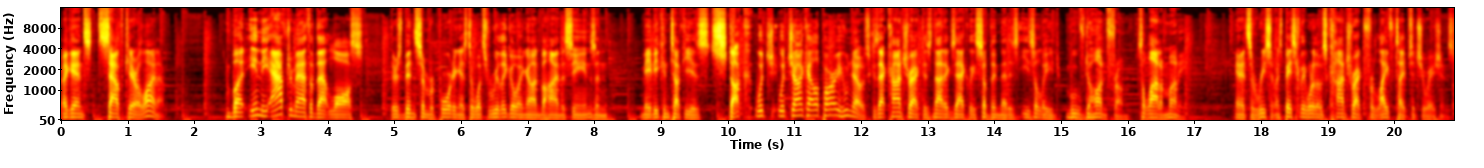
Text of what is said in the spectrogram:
against South Carolina. But in the aftermath of that loss, there's been some reporting as to what's really going on behind the scenes, and maybe Kentucky is stuck with with John Calipari. Who knows? Because that contract is not exactly something that is easily moved on from. It's a lot of money, and it's a recent. It's basically one of those contract for life type situations.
